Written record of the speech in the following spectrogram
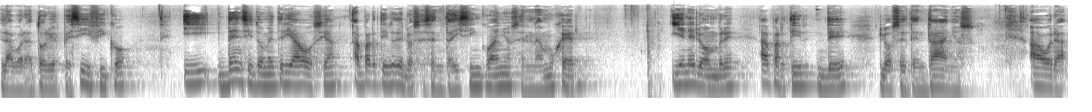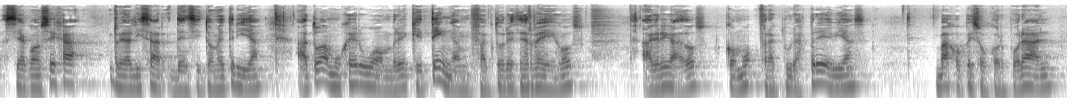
laboratorio específico y densitometría ósea a partir de los 65 años en la mujer y en el hombre a partir de los 70 años. Ahora, se aconseja realizar densitometría a toda mujer u hombre que tengan factores de riesgos agregados como fracturas previas, bajo peso corporal,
